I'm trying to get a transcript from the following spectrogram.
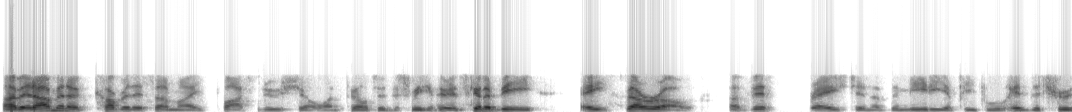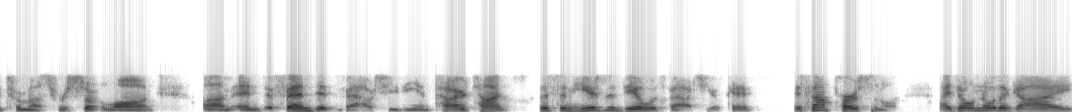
I mean, I'm going to cover this on my Fox News show Unfiltered this week. It's going to be a thorough evisceration of the media people who hid the truth from us for so long um, and defended Fauci the entire time. Listen, here's the deal with Fauci, okay? It's not personal. I don't know the guy.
